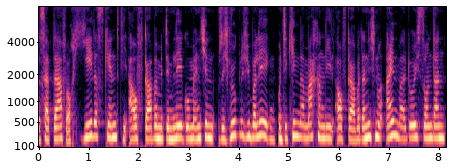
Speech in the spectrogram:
Deshalb darf auch jedes Kind die Aufgabe mit dem Lego-Männchen sich wirklich überlegen. Und die Kinder machen die Aufgabe dann nicht nur einmal durch, sondern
